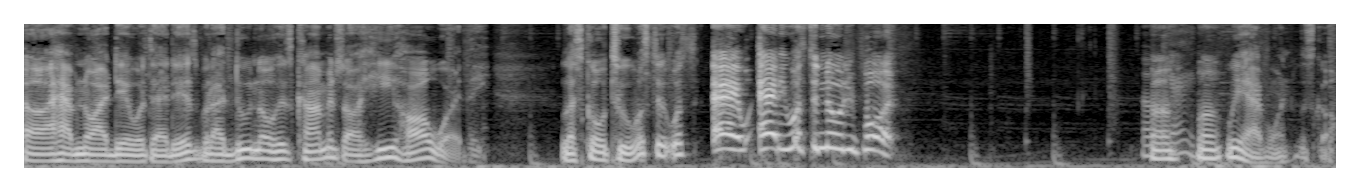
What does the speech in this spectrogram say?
Uh, I have no idea what that is, but I do know his comments are hee haw worthy. Let's go to what's the what's hey Eddie, what's the news report? Okay. Uh, well, we have one. Let's go.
